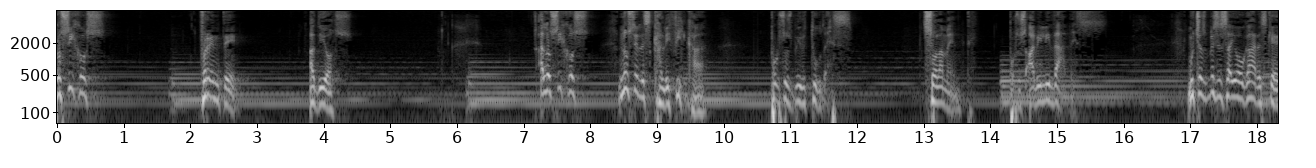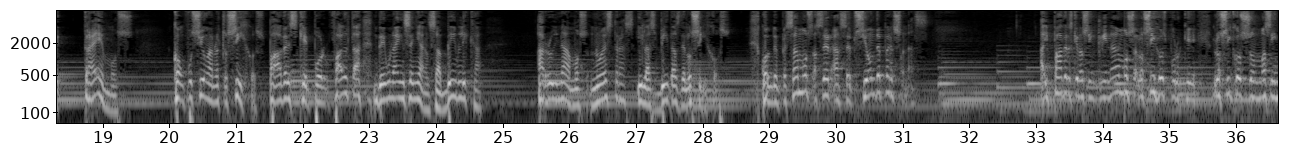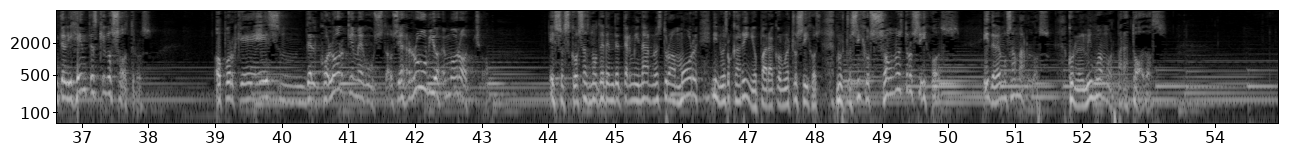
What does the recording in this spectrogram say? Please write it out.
Los hijos frente a Dios. A los hijos no se les califica por sus virtudes, solamente por sus habilidades. Muchas veces hay hogares que traemos confusión a nuestros hijos, padres que por falta de una enseñanza bíblica arruinamos nuestras y las vidas de los hijos. Cuando empezamos a hacer acepción de personas, hay padres que nos inclinamos a los hijos porque los hijos son más inteligentes que los otros. O porque es del color que me gusta, o sea, rubio o morocho. Esas cosas no deben determinar nuestro amor ni nuestro cariño para con nuestros hijos. Nuestros hijos son nuestros hijos y debemos amarlos con el mismo amor para todos.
